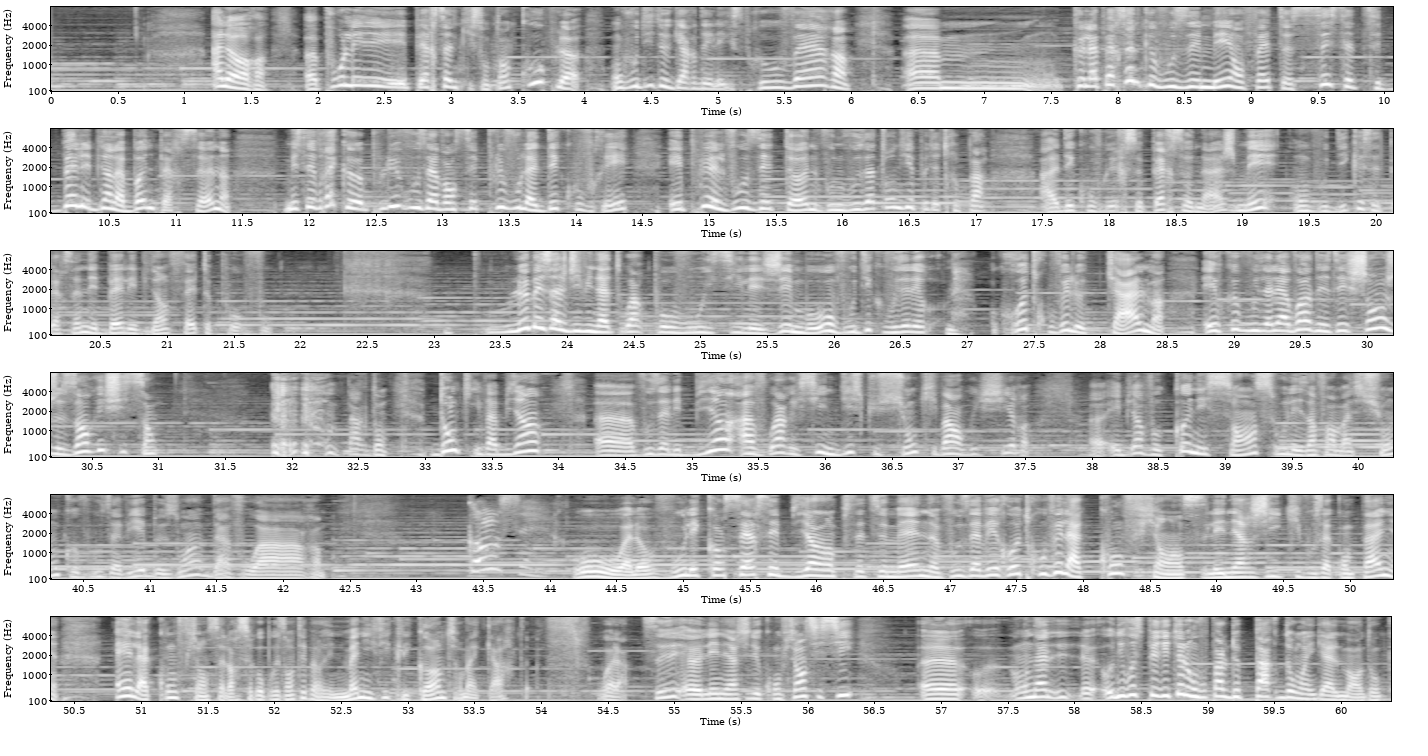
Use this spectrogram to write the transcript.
Alors, euh, pour les personnes qui sont en couple, on vous dit de garder l'esprit ouvert, euh, que la personne que vous aimez, en fait, c'est bel et bien la bonne personne. Mais c'est vrai que plus vous avancez, plus vous la découvrez et plus elle vous étonne. Vous ne vous attendiez peut-être pas à découvrir ce personnage, mais on vous dit que cette personne est bel et bien faite pour vous. Le message divinatoire pour vous ici, les Gémeaux, on vous dit que vous allez retrouver le calme et que vous allez avoir des échanges enrichissants. Pardon. Donc, il va bien, euh, vous allez bien avoir ici une discussion qui va enrichir euh, eh bien, vos connaissances ou les informations que vous aviez besoin d'avoir. Oh, alors vous les cancers, c'est bien cette semaine. Vous avez retrouvé la confiance. L'énergie qui vous accompagne est la confiance. Alors c'est représenté par une magnifique licorne sur ma carte. Voilà, c'est euh, l'énergie de confiance. Ici, euh, on a, au niveau spirituel, on vous parle de pardon également. Donc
